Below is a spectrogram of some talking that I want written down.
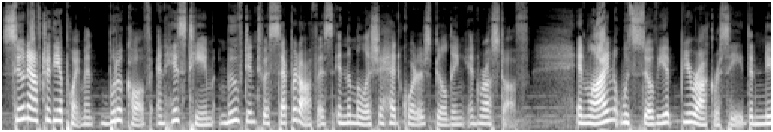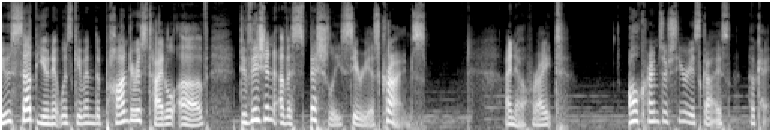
Soon after the appointment, Burakov and his team moved into a separate office in the militia headquarters building in Rostov. In line with Soviet bureaucracy, the new subunit was given the ponderous title of Division of Especially Serious Crimes. I know, right? All crimes are serious, guys. Okay.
